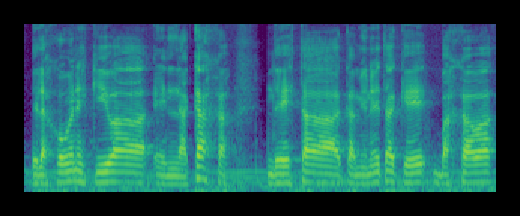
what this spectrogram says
de las jóvenes que iba en la caja de esta camioneta que bajaba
